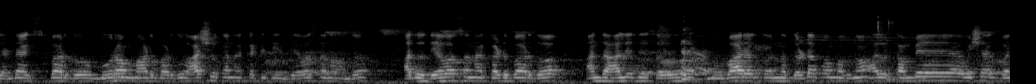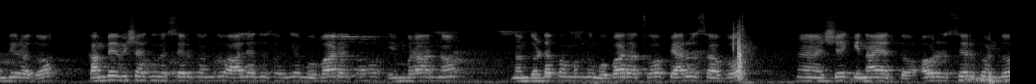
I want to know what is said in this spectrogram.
ಜಂಡ ಎಕ್ಸ್ಬಾರ್ದು ಮೂರಮ್ ಮಾಡಬಾರ್ದು, ಆಶೋಕನ ಕಟ್ಟಿದ್ದೀನಿ ದೇವಸ್ಥಾನ ಒಂದು, ಅದು ದೇವಸ್ಥಾನ ಕಟ್ಟಬಾರ್ದು ಅಂತ ಆಲಿದೇಸ್ ಅವರು ಮುಬಾರಕ್ ಅನ್ನೋ ದೊಡ್ಡಪ್ಪ ಮಗನು, ಅಲ್ಲಿ ಕಂಬೆ ವಿಷಯಕ್ಕೆ ಬಂದಿರೋದು, ಕಂಬೆ ವಿಷಯಕ್ಕೆ ಸೇರ್ಕೊಂಡು ಆಲಿಯಾದೇಸ್ ಅವ್ರಿಗೆ ಮುಬಾರಕ್, ಇಮ್ರಾನ್ ನಮ್ಮ ದೊಡ್ಡಪ್ಪ ಮಗನು ಮುಬಾರಕು, ಪ್ಯಾರು ಸಾಬು ಶೇಖ್ ಇನಾಯತ್ ಅವರು ಸೇರ್ಕೊಂಡು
